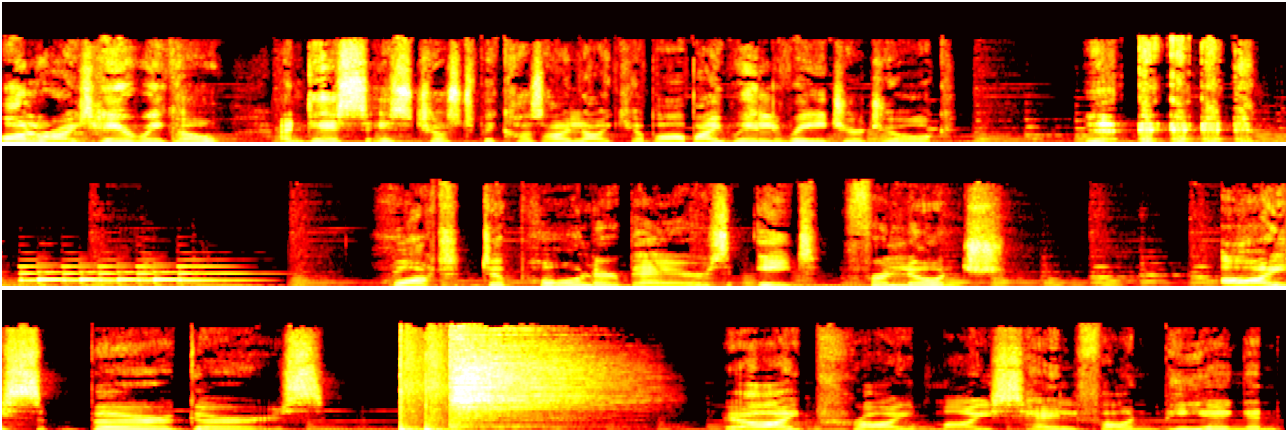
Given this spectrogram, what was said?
All right, here we go. And this is just because I like you, Bob. I will read your joke. what do polar bears eat for lunch? Ice burgers. I pride myself on being an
